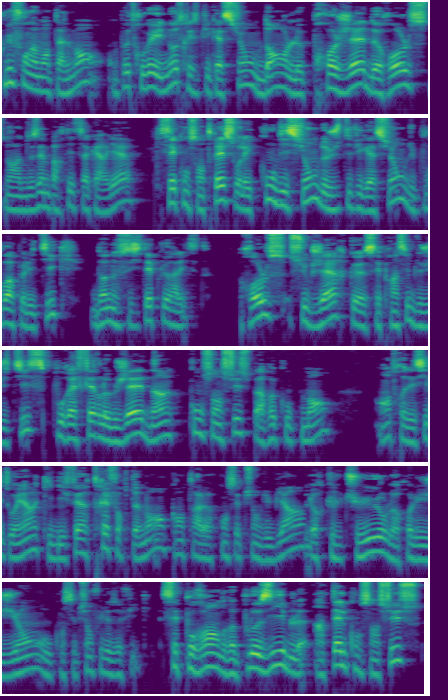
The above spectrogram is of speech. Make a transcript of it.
Plus fondamentalement, on peut trouver une autre explication dans le projet de Rawls dans la deuxième partie de sa carrière, qui s'est concentré sur les conditions de justification du pouvoir politique dans nos sociétés pluralistes. Rawls suggère que ces principes de justice pourraient faire l'objet d'un consensus par recoupement entre des citoyens qui diffèrent très fortement quant à leur conception du bien, leur culture, leur religion ou conception philosophique. C'est pour rendre plausible un tel consensus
